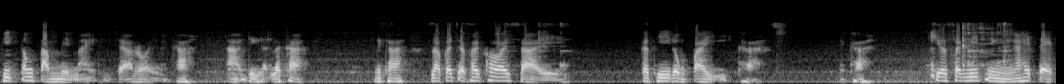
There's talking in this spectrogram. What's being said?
พริกต้องตำใหม่ๆถึงจะอร่อยนะคะ อ่าเดือดแล้วค่ะนะคะ เราก็จะค่อยๆใส่กะทิลงไปอีกค่ะนะคะเคี่ยวสักนิดหนึ่งให้แตก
